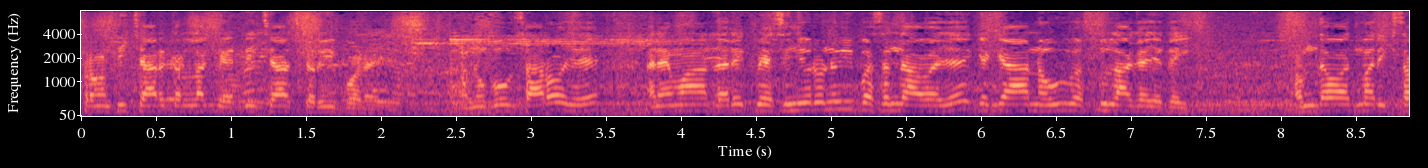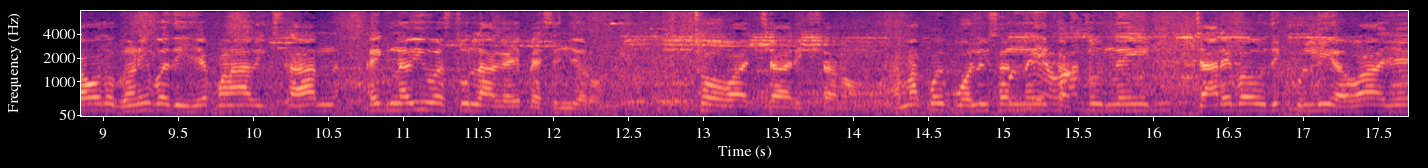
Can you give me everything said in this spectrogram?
ત્રણથી ચાર કલાક બેટરી ચાર્જ કરવી પડે છે. અનુભવ સારો છે અને એમાં દરેક પેસેન્જરોને બી પસંદ આવે છે કેમ કે આ નવી વસ્તુ લાગે છે કંઈક. અમદાવાદમાં રિક્ષાઓ તો ઘણી બધી છે પણ આ રિક્ષા આ કંઈક નવી વસ્તુ લાગે છે પેસેન્જરોને ઓછો અવાજ છે આ રિક્ષાનો? એમાં કોઈ પોલ્યુશન નહીં કશું જ નહીં. ચારે બાજુથી ખુલ્લી હવા છે.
